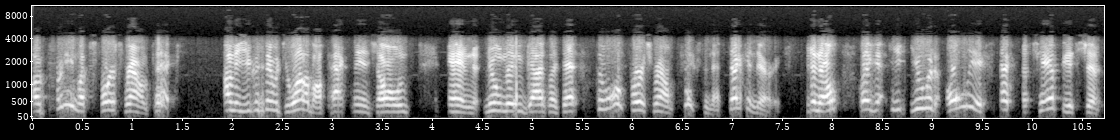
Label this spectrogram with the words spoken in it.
are pretty much first round picks. I mean, you can say what you want about Pac-Man Jones and Newman, guys like that. They're all first round picks in that secondary. You know, like you, you would only expect a championship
